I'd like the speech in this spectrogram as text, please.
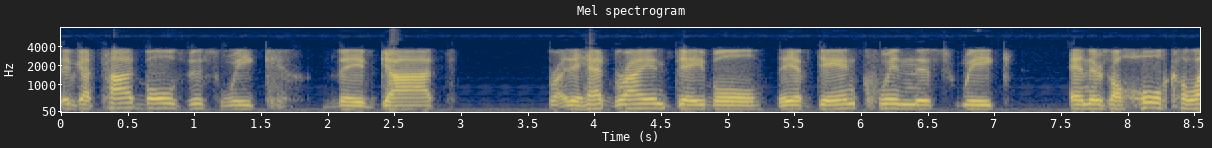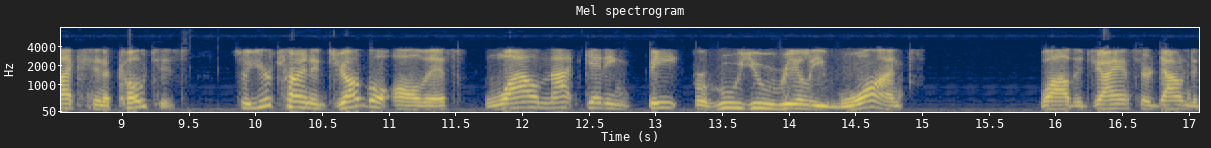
they've got Todd Bowles this week. They've got they had Brian Daboll. They have Dan Quinn this week, and there's a whole collection of coaches. So you're trying to juggle all this while not getting beat for who you really want. While the Giants are down to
